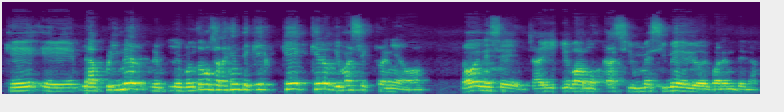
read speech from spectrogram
que eh, la primer, le, preguntamos a la gente qué, qué, qué, es lo que más extrañaba, ¿no? En ese, ya íbamos casi un mes y medio de cuarentena.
